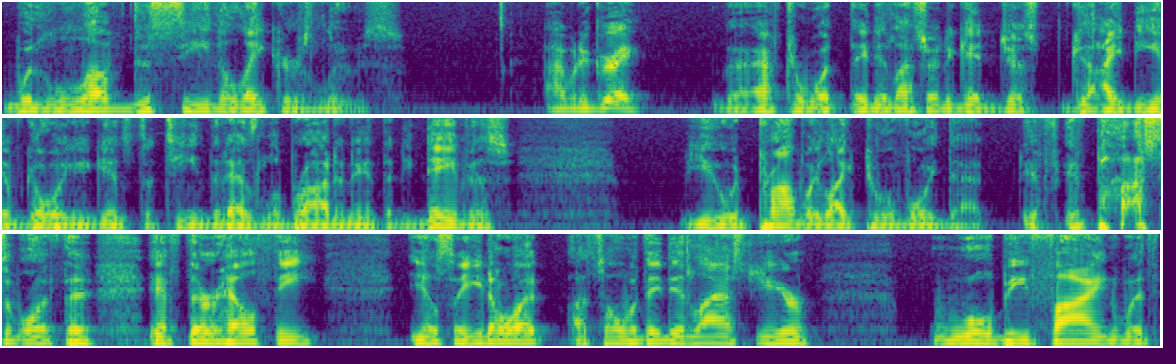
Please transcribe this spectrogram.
would love to see the Lakers lose. I would agree. After what they did last night, again, just the idea of going against a team that has LeBron and Anthony Davis, you would probably like to avoid that if, if possible. If the if they're healthy, you'll say, you know what, I saw what they did last year. We'll be fine with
